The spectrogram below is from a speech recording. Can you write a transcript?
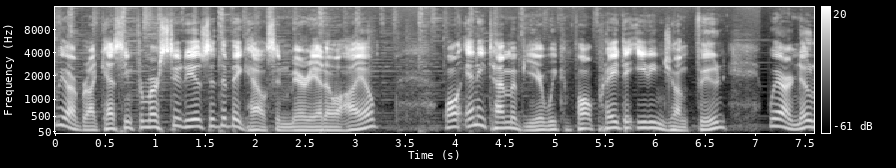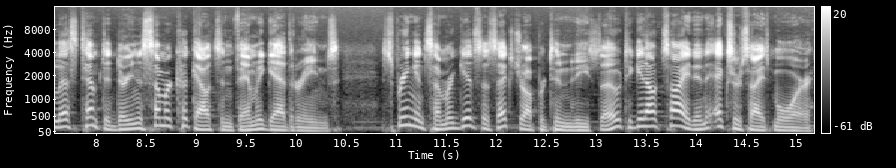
We are broadcasting from our studios at the Big House in Marietta, Ohio. While any time of year we can fall prey to eating junk food, we are no less tempted during the summer cookouts and family gatherings. Spring and summer gives us extra opportunities, though, to get outside and exercise more.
